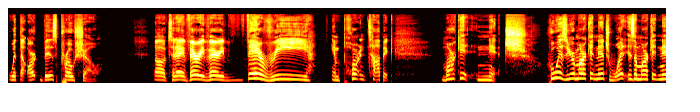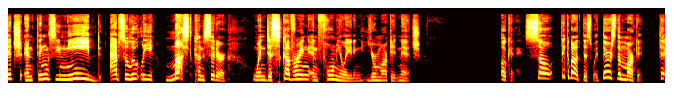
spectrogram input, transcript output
with the Art Biz Pro Show. Oh, today, very, very, very important topic market niche. Who is your market niche? What is a market niche? And things you need, absolutely must consider when discovering and formulating your market niche. Okay, so think about it this way there's the market. Th-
